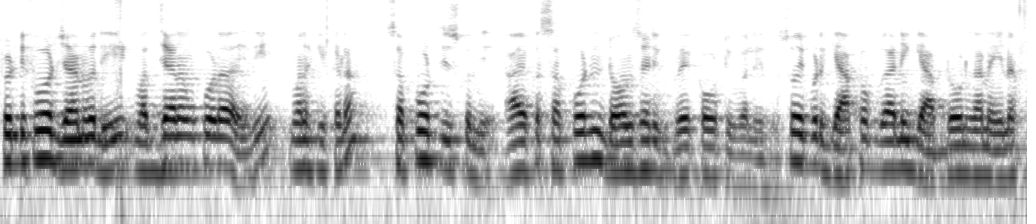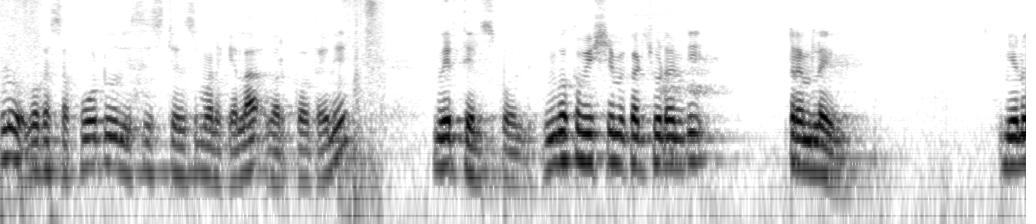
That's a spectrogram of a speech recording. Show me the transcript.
twenty four January మధ్యాహ్నం కూడా ఇది మనకి ఇక్కడ సపోర్ట్ తీసుకుంది. ఆ యొక్క సపోర్ట్ని డౌన్ సైడ్కి బ్రేక్అవుట్ ఇవ్వలేదు. సో ఇప్పుడు గ్యాప్ అప్ కానీ గ్యాప్ డౌన్ కానీ అయినప్పుడు ఒక సపోర్ట్ రెసిస్టెన్స్ మనకి ఎలా వర్క్ అవుతాయని మీరు తెలుసుకోండి. ఇంకొక విషయం ఇక్కడ చూడండి. ట్రెండ్ లైన్ నేను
